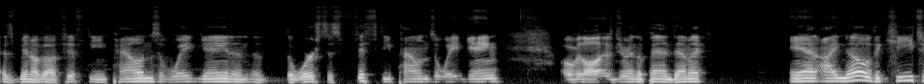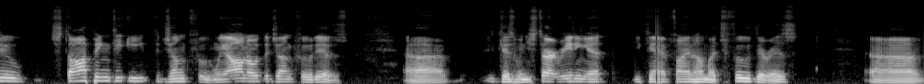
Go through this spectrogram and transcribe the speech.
has been about 15 pounds of weight gain, and the worst is 50 pounds of weight gain over the during the pandemic. And I know the key to stopping to eat the junk food. We all know what the junk food is, uh, because when you start reading it, you can't find how much food there is, uh,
